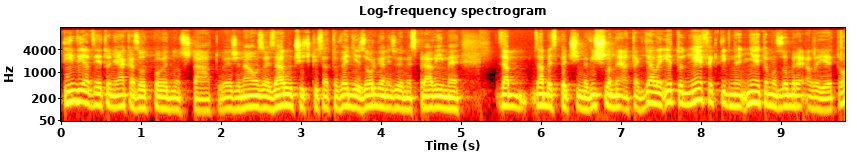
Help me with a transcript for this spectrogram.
tým viac je to nejaká zodpovednosť štátu. Hej, že naozaj za ručičky sa to vedie, zorganizujeme, spravíme, zabezpečíme, vyšleme a tak ďalej. Je to neefektívne, nie je to moc dobré, ale je to.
